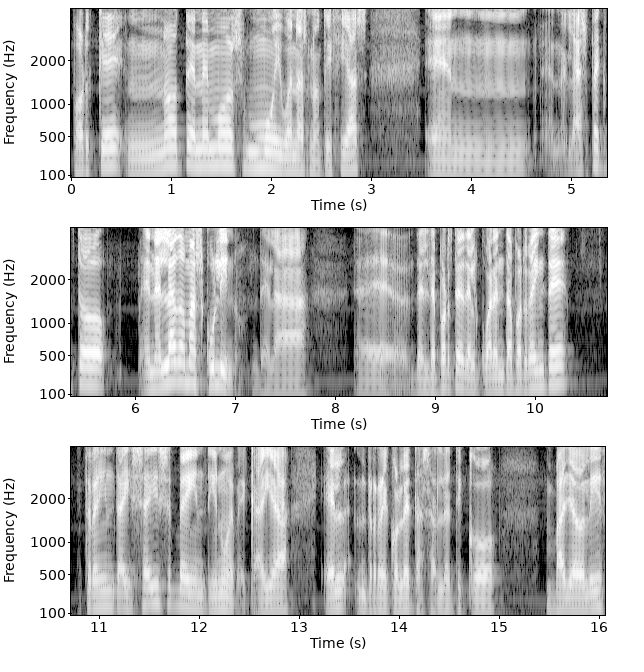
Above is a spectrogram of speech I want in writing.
Porque no tenemos muy buenas noticias en, el aspecto, en el lado masculino de la, del deporte del 40 por 20 36-29. Caía el Recoletas Atlético Valladolid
